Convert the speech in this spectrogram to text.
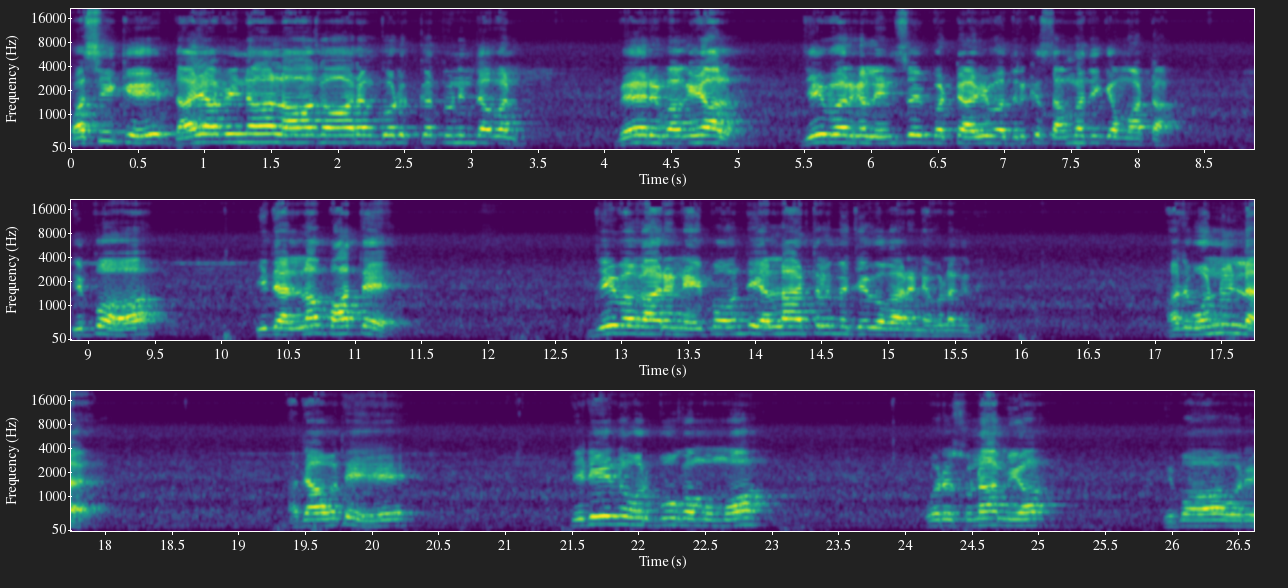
பசிக்கு தயவினால் ஆகாரம் கொடுக்க துணிந்தவன் வேறு வகையால் ஜீவர்கள் இன்சைப்பட்டு அழிவதற்கு சம்மதிக்க மாட்டான். இப்போ இதெல்லாம் பார்த்து ஜீவகாரண்யம் இப்போ வந்து எல்லா இடத்துலையுமே ஜீவகாரண்யம் விளங்குது. அது ஒன்றும் இல்லை. அதாவது திடீர்னு ஒரு பூகம்பமோ ஒரு சுனாமியோ இப்போ ஒரு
